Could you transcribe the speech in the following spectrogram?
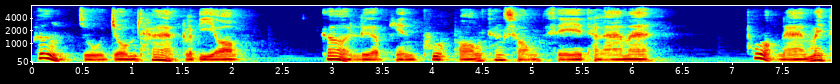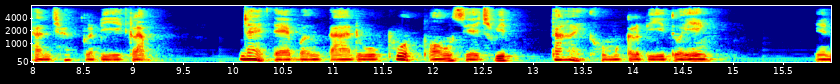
เพิ่งจู่โจมท่ากระบี่ออก ก็เหลือบเห็นพวกพ้องทั้งสองเสทลามา พวกนางไม่ทันชักกระบี่กลับ ได้แต่เบิงตาดูพวกพ้องเสียชีวิตใต้ขมกระบี่ตัวเอง เห็น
